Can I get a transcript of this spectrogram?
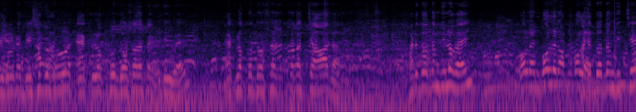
এই গরুটা দেশি গরু এক লক্ষ দশ হাজার টাকা। দিই ভাই এক লক্ষ দশ হাজার টাকা চাওয়া দাম। হাটের দরদাম দিল ভাই? বলেন বললেন আপনি বলেন। হাটের দরদাম দিচ্ছে?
